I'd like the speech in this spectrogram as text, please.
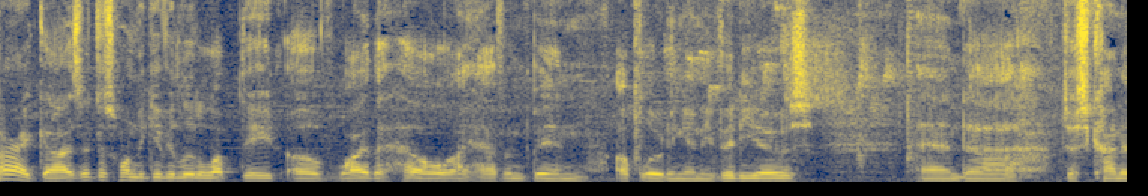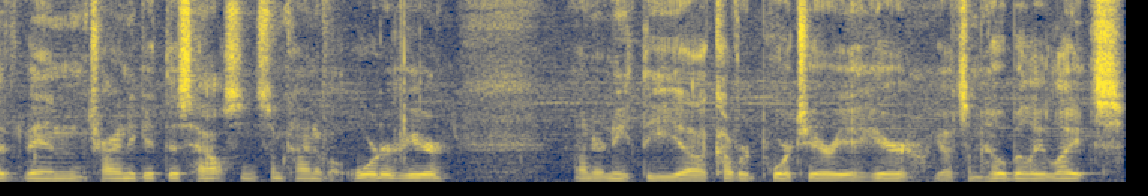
Alright guys, I just wanted to give you a little update of why the hell I haven't been uploading any videos and uh, just kind of been trying to get this house in some kind of a order here. underneath the uh, covered porch area here. We got some hillbilly lights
